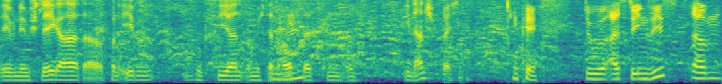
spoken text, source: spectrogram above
neben dem Schläger da von eben buxieren und mich da draufsetzen und ihn ansprechen. Okay. Du, als du ihn siehst, ähm,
